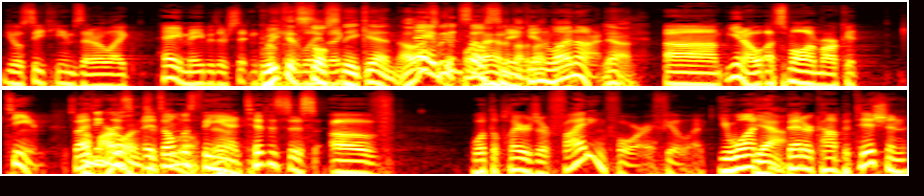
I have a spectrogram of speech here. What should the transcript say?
you'll see teams that are like, hey, maybe they're sitting. we can still like, sneak in. Oh, hey, we can point. Still sneak in. Why that. not? Yeah. Um, you know, a smaller market team. So I think Marlins, this, it's almost the Yeah. antithesis of what the players are fighting for. I feel like you want Yeah. better competition.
